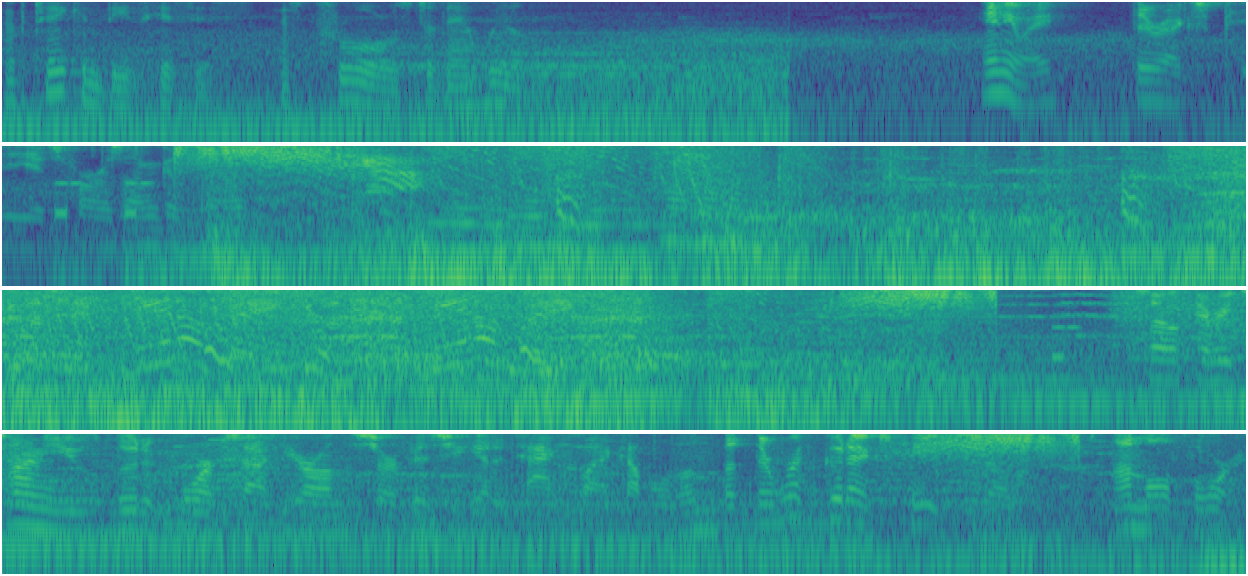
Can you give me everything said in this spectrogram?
have taken these hssiss as thralls to their will. Anyway, they're XP as far as I'm concerned. So every time you loot a corpse out here on the surface, you get attacked by a couple of them, but they're worth good XP, so I'm all for it.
